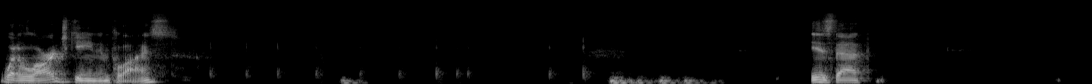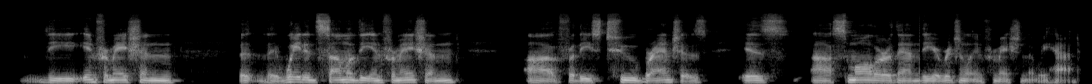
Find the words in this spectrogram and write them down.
What a large gain implies is that the information, the, the weighted sum of the information uh, for these two branches is uh, smaller than the original information that we had.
